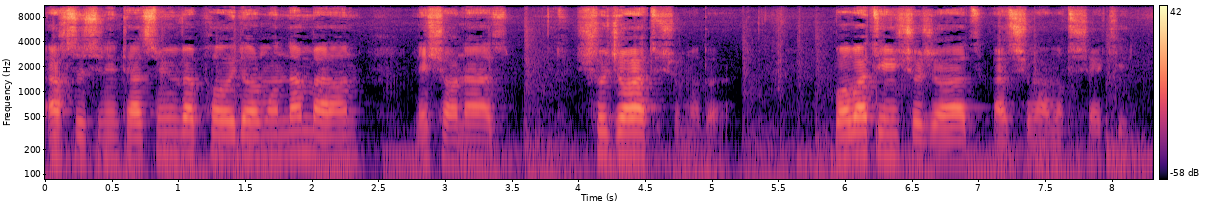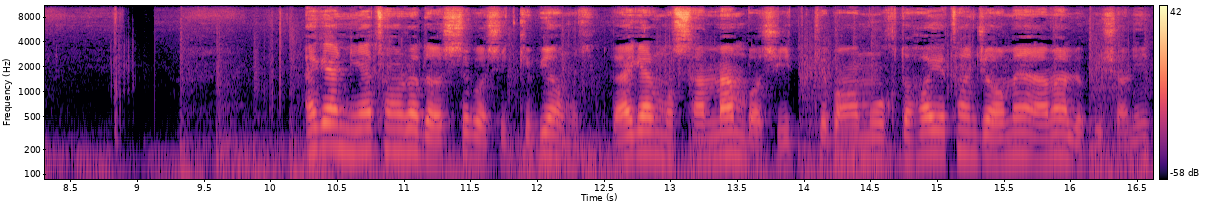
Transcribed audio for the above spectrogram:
اخذ چنین تصمیم و پایدار ماندن بر آن نشانه از شجاعت شما دارد. بابت این شجاعت از شما متشکر اگر نیت آن را داشته باشید که بیاموزید و اگر مصمم باشید که با آموخته هایتان جامعه عمل بپوشانید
